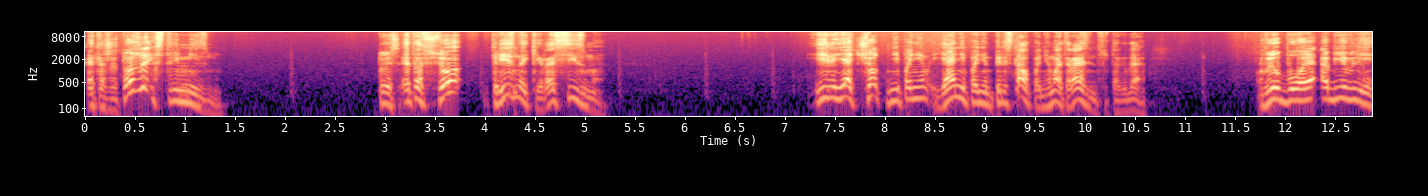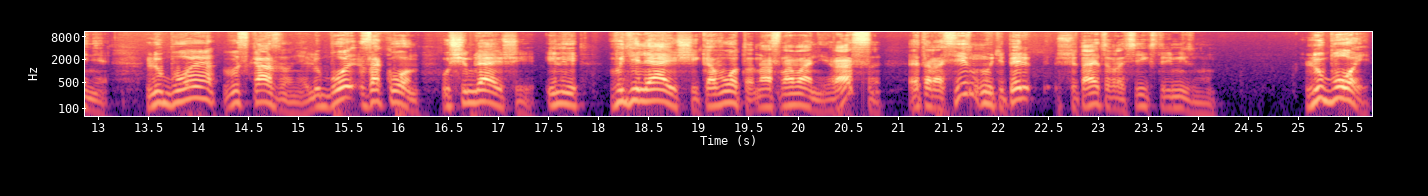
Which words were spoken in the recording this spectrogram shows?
Это же тоже экстремизм. То есть это все признаки расизма. Или я что-то не понимаю, я не поним, перестал понимать разницу тогда. В любое объявление – любое высказывание, любой закон, ущемляющий или выделяющий кого-то на основании расы, это расизм, ну, теперь считается в России экстремизмом. Любой.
